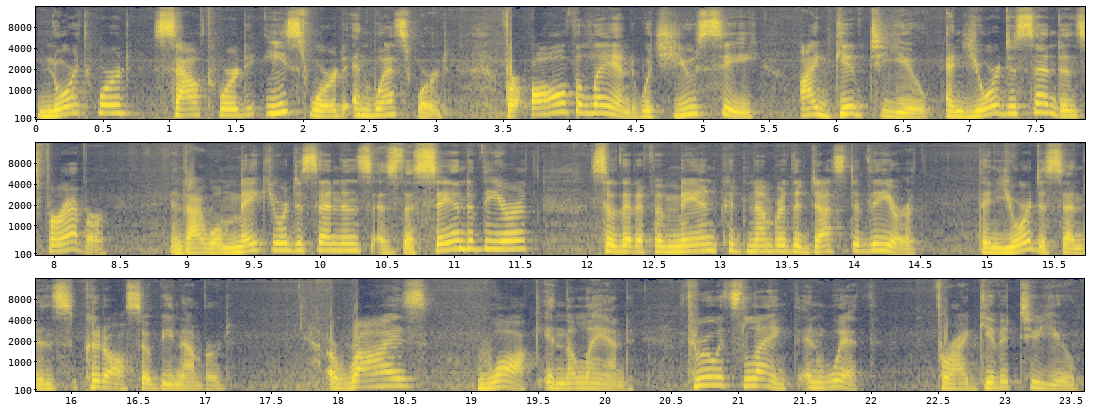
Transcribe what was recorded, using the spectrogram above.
northward, southward, eastward, and westward. For all the land which you see, I give to you and your descendants forever. And I will make your descendants as the sand of the earth, so that if a man could number the dust of the earth, then your descendants could also be numbered. Arise, walk in the land, through its length and width, for I give it to you.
